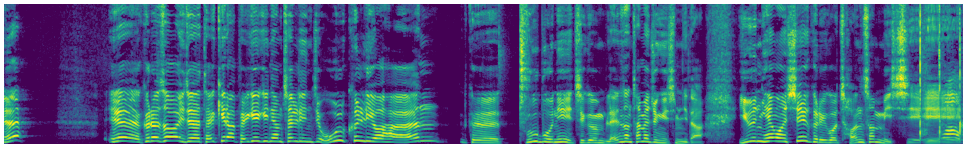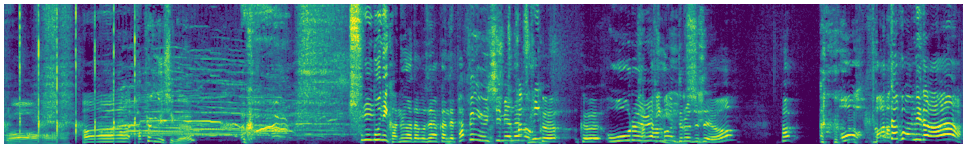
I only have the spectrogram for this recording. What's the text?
예? 예, 그래서 이제 데키라 100일 기념 챌린지 all clear한 그 두 분이 지금 랜선 참여 중이십니다. 윤혜원 씨 그리고 전선미 씨. 와. 어, 하평윤 씨인가요? 충분히 가능하다고 생각하는데 팝핑 열심히는 그, 그, 오를 한번 들어주세요. 팝, 오, 맞다고 합니다!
